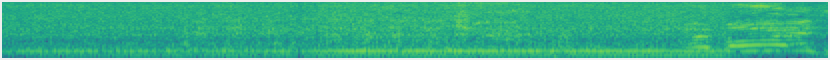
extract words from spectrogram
up. Hey, boys!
